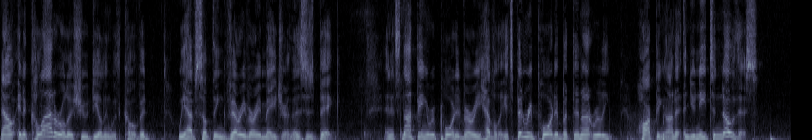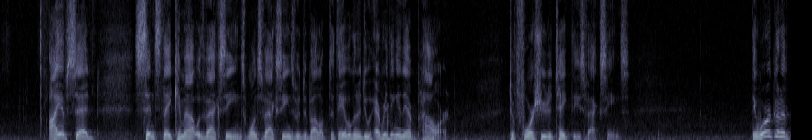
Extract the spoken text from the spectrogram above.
Now, in a collateral issue dealing with COVID, we have something very, very major, and this is big. And it's not being reported very heavily. It's been reported, but they're not really harping on it, and you need to know this. I have said since they came out with vaccines, once vaccines were developed, that they were going to do everything in their power to force you to take these vaccines. They weren't going to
